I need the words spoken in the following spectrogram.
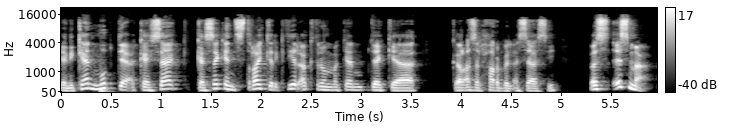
يعني كان مبدع ك second ك second striker كثير أكثر مما كان مبدع ك كرأس الحرب الأساسي. بس اسمع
